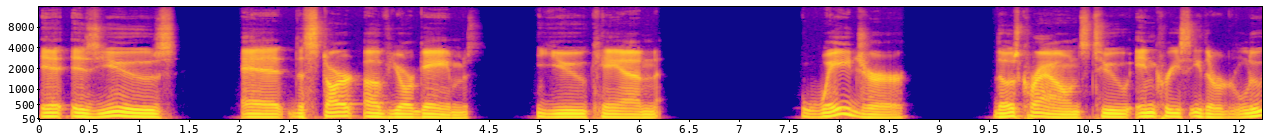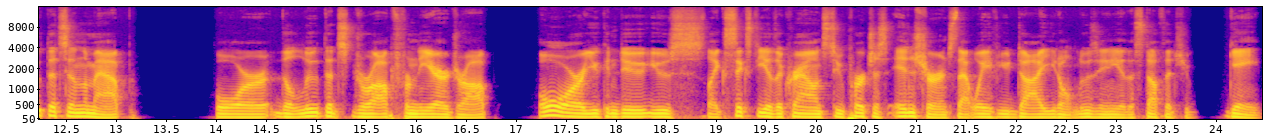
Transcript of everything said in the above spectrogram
it is used at the start of your games. You can wager those crowns to increase either loot that's in the map or the loot that's dropped from the airdrop or you can do use like 60 of the crowns to purchase insurance that way if you die you don't lose any of the stuff that you gain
